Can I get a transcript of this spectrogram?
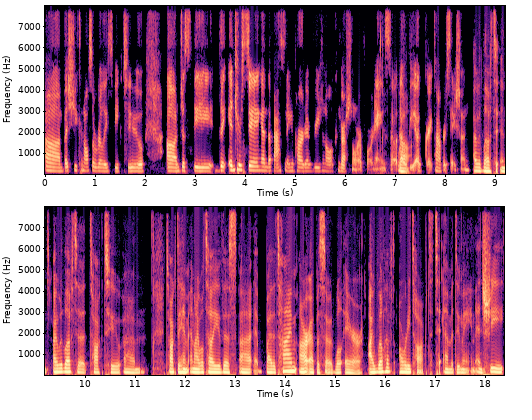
um, but she can also really speak to um, just the the interesting and the fascinating part of regional congressional reporting. So that well, would be a great conversation. I would love to. I would love to talk to um, talk to him, and I will tell you this: uh, by the time our episode will air, I will have already talked to Emma Dumain, and she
